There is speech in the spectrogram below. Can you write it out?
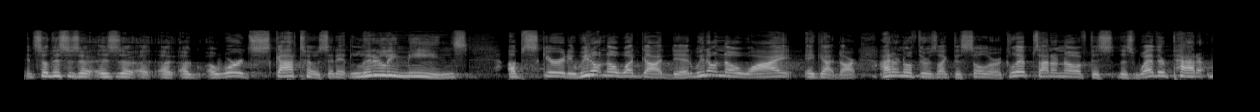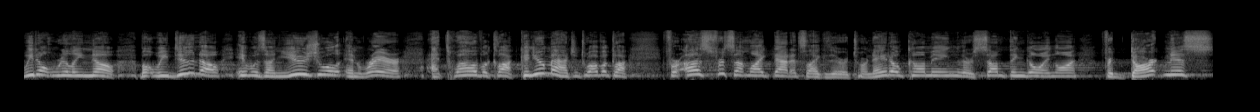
And so this is a, this is a, a, a word, skatos, and it literally means obscurity. We don't know what God did. We don't know why it got dark. I don't know if there was like this solar eclipse. I don't know if this, this weather pattern. We don't really know. But we do know it was unusual and rare at 12 o'clock. Can you imagine 12 o'clock? For us, for something like that, it's like there's a tornado coming, there's something going on. For darkness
